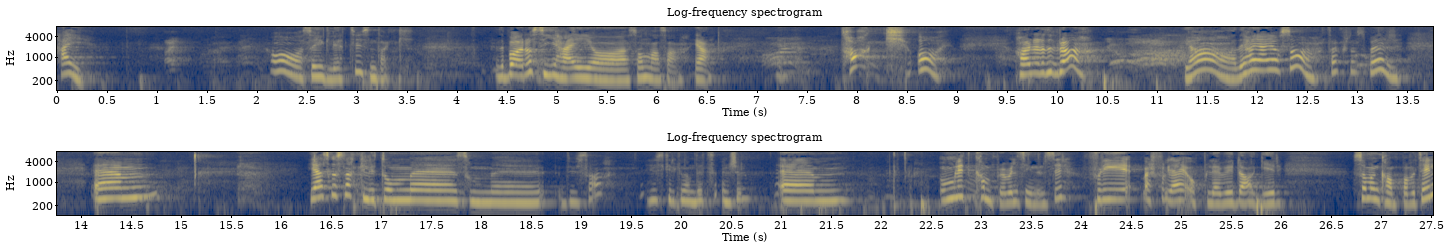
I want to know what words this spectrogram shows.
Hei. Å, så hyggelig. Tusen takk. Det er bare å si hei og sånn, altså. Ja. Takk! Å, har dere det bra? Ja, det har jeg også. Takk for at du spør. Um, jeg skal snakke litt om, uh, som uh, du sa Jeg husker ikke navnet ditt. Unnskyld. Um, om litt kamper og velsignelser. Fordi i hvert fall jeg opplever dager som en kamp av og til.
